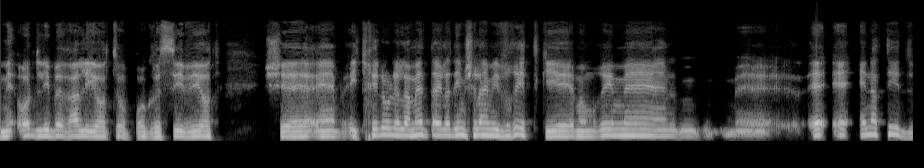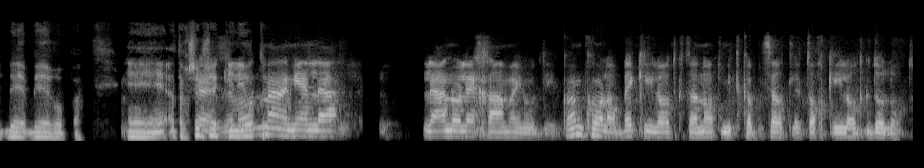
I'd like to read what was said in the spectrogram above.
למאוד ליברליות או פרוגרסיביות, שהתחילו ללמד את הילדים שלהם עברית, כי הם אומרים, אה, אה, אין עתיד באירופה. אתה חושב שהקהיליות... זה מאוד מעניין לאן הולך העם היהודי. קודם כל, הרבה קהילות קטנות מתקבצות לתוך קהילות גדולות.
